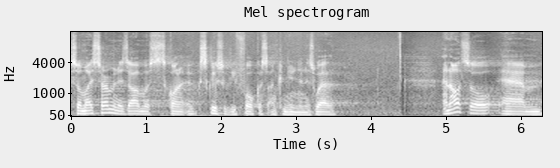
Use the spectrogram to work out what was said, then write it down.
So my sermon is almost going to exclusively focus on communion as well. And also, um,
